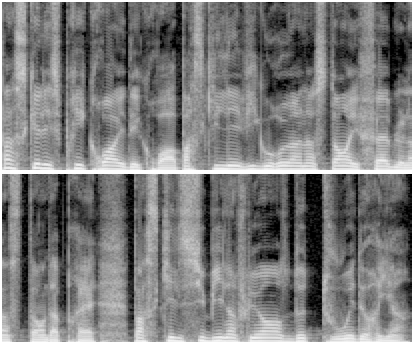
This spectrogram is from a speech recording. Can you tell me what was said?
Parce que l'esprit croit et décroît, parce qu'il est vigoureux un instant et faible l'instant d'après, parce qu'il subit l'influence de tout et de rien.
